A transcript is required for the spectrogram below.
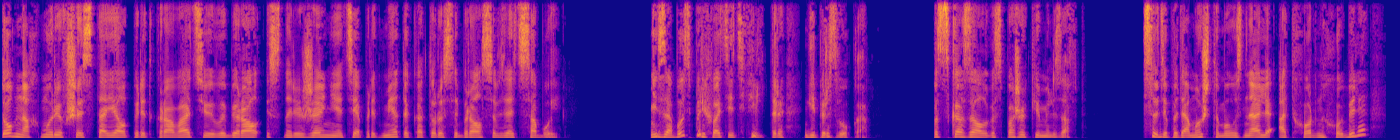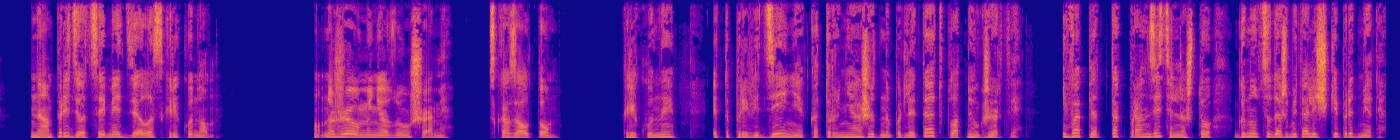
Том, нахмурившись, стоял перед кроватью и выбирал из снаряжения те предметы, которые собирался взять с собой. «Не забудь прихватить фильтры гиперзвука», — подсказала госпожа Кюмельзавт. «Судя по тому, что мы узнали от Хорнхобеля, нам придется иметь дело с крикуном». «Он уже у меня за ушами», — сказал Том. Крикуны — это привидения, которые неожиданно подлетают вплотную к жертве и вопят так пронзительно, что гнутся даже металлические предметы.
